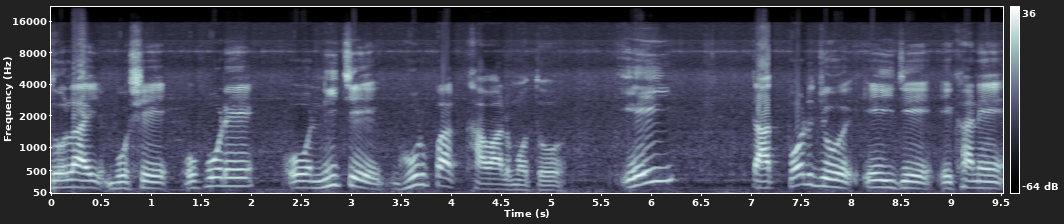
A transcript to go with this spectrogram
দোলায় বসে ওপরে ও নিচে ঘুরপাক খাওয়ার মতো। এই তাৎপর্য, এই যে এখানে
